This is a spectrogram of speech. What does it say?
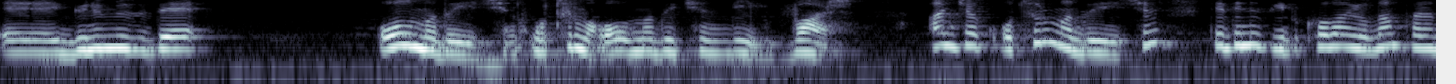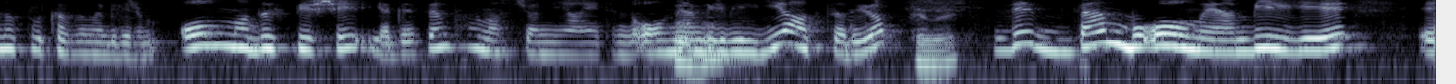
e, günümüzde olmadığı için, oturma olmadığı için değil, var. Ancak oturmadığı için dediğiniz gibi kolay yoldan para nasıl kazanabilirim? Olmadık bir şey ya dezenformasyon nihayetinde olmayan bir bilgiyi aktarıyor. Evet. Ve ben bu olmayan bilgiyi e,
